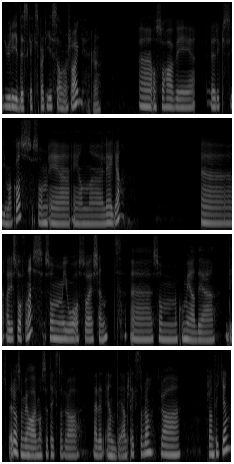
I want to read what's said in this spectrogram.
juridisk ekspertise av noe slag. Okay. Eh, og så har vi Ryksimakos, som er en eh, lege. Eh, Aristofanes, som jo også er kjent eh, som komediedikter, og som vi har masse tekster fra, eller en del tekster fra, fra, fra antikken.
